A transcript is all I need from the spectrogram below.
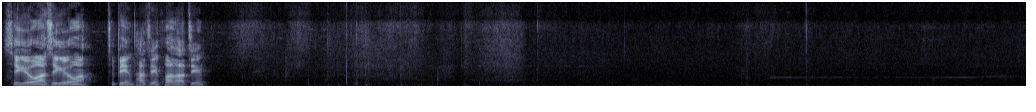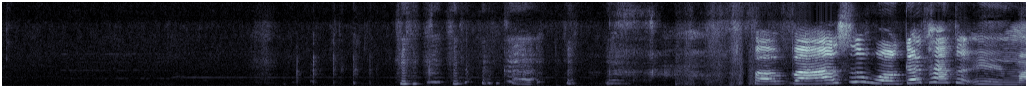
写给我嘛，写给我嘛，这边他先画他先。爸爸是我跟他的羽毛。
